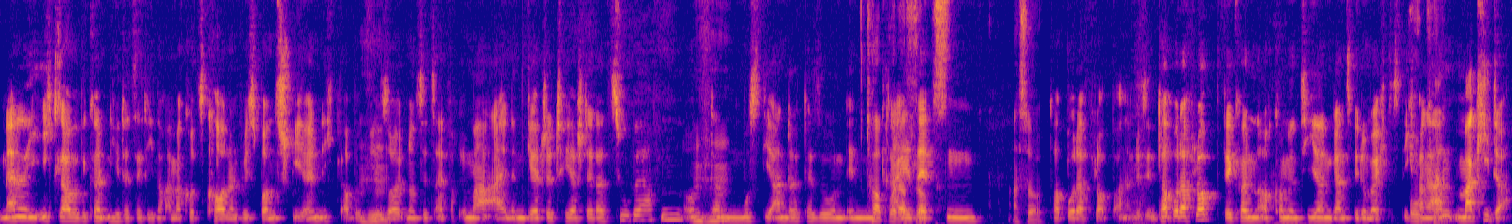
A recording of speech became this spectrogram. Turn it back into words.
Nein, nein, ich glaube, wir könnten hier tatsächlich noch einmal kurz Call and Response spielen. Ich glaube, mhm. wir sollten uns jetzt einfach immer einen Gadget-Hersteller zuwerfen und mhm. dann muss die andere Person in Top drei Sätzen so. Top oder Flop analysieren. Top oder Flop, wir können auch kommentieren, ganz wie du möchtest. Ich okay. fange an. Makita.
